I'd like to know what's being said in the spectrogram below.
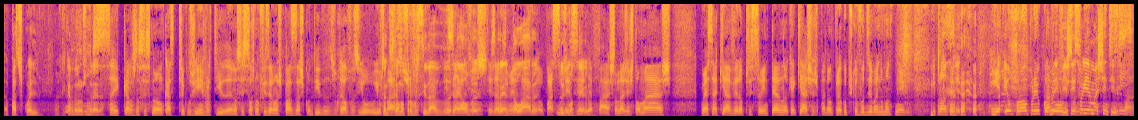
a, a Passos Coelho? Ricardo Araújo Não Pereira. sei, Carlos, não sei se não é um caso de psicologia invertida. Não sei se eles não fizeram as pazes às escondidas, o Relvas e o, e o Portanto, isto é uma Passos. perversidade de Exatamente, relvas para exatamente. entalar o Luís Montenegro. "Epá, as sondagens estão más, começa aqui a haver oposição interna, o que é que achas? Pá, não te preocupes que eu vou dizer bem do Montenegro. E pronto. e eu próprio, Está quando... bem eu- visto, quando- isso faria mais sentido. Sim. pá.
